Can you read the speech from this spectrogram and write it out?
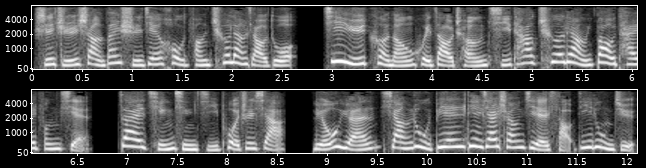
时值上班时间，后方车辆较多。基于可能会造成其他车辆爆胎风险，在情形急迫之下，刘源向路边店家商借扫地用具，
